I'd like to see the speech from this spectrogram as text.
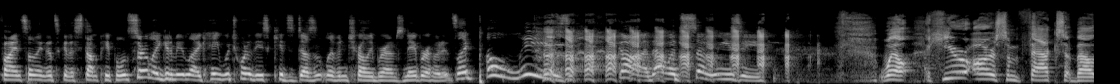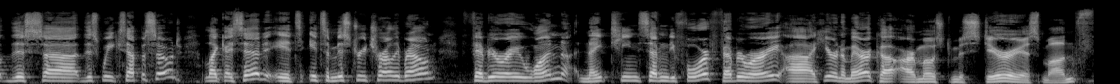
find something that's gonna stump people, it's certainly gonna be like, hey, which one of these kids doesn't live in Charlie Brown's neighborhood? It's like, police! God, that one's so easy. Well, here are some facts about this uh, this week's episode. Like I said, it's it's a mystery. Charlie Brown, February 1, 1974. February uh, here in America, our most mysterious month.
